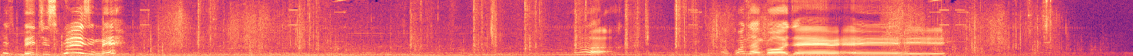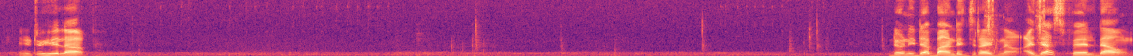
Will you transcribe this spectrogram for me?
This bitch is crazy, man. Ah. Kwanza ngoja eh, eh, eh. You need to heal up. Don't need a bandage right now. I just fell down.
